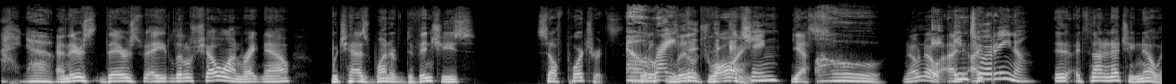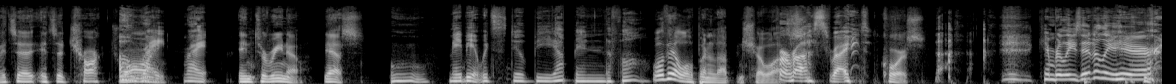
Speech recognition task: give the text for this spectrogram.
I know. And there's there's a little show on right now which has one of Da Vinci's self portraits. Oh, little, right. Little the, the drawing. etching. Yes. Oh. No, no. I- I, in I- Torino. it- it's not an etching. No, it's a it's a chalk oh, drawing oh, right, right. in Torino. Yes. Ooh, maybe it would still be up in the fall. Well, they'll open it up and show us. For us, right? Of course. Kimberly's Italy here.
